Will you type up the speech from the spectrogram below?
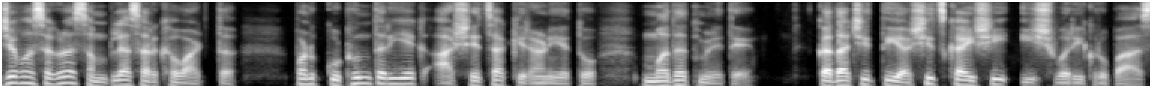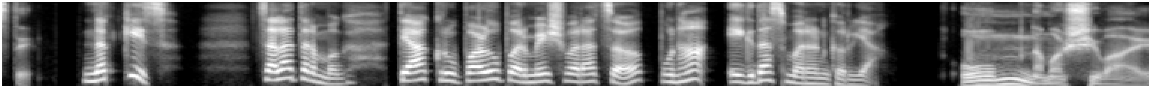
जेव्हा सगळं संपल्यासारखं वाटतं पण कुठून तरी एक आशेचा किरण येतो मदत मिळते. कदाचित ती अशीच काहीशी ईश्वरी कृपा असते. नक्कीच. चला तर मग त्या कृपाळू परमेश्वराचं पुन्हा एकदा स्मरण करूया. ओम नम शिवाय.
